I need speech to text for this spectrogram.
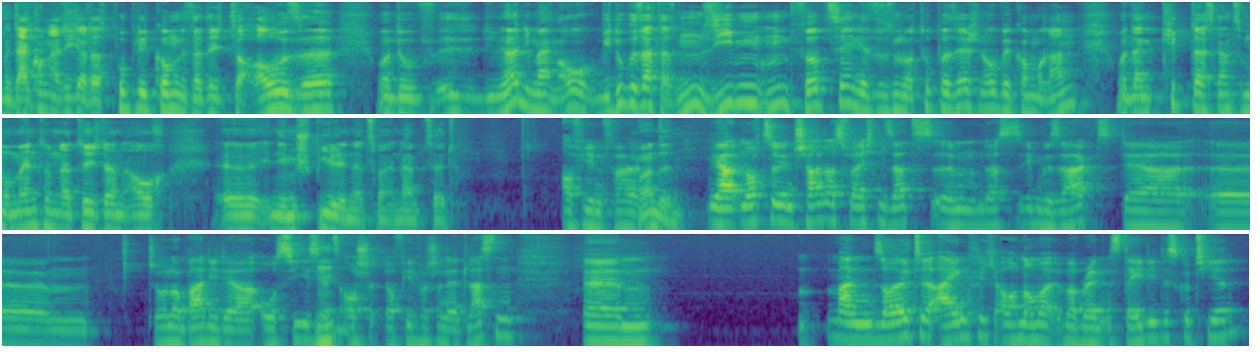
Und dann kommt natürlich auch das Publikum, ist natürlich zu Hause und du, äh, die, ja, die merken, oh, wie du gesagt hast, hm, 7, hm, 14, jetzt ist nur noch Two Possession, oh, wir kommen ran. Und dann kippt das ganze Momentum natürlich dann auch äh, in dem Spiel in der zweiten Halbzeit. Auf jeden Fall. Wahnsinn. Ja, noch zu den Chargers vielleicht ein Satz. Ähm, du hast es eben gesagt, der ähm, Joe Lombardi, der OC, ist jetzt auch auf jeden Fall schon entlassen. Ähm, man sollte eigentlich auch nochmal über Brandon Staley diskutieren.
